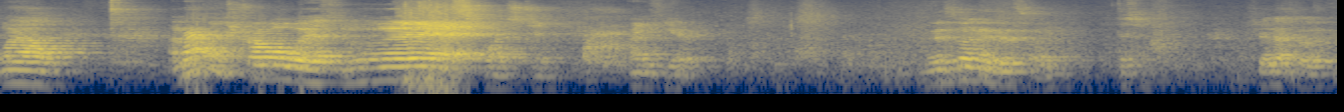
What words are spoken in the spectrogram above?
Well, I'm having trouble with this question. Right here. This one or this one? This one. Sure, not both.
